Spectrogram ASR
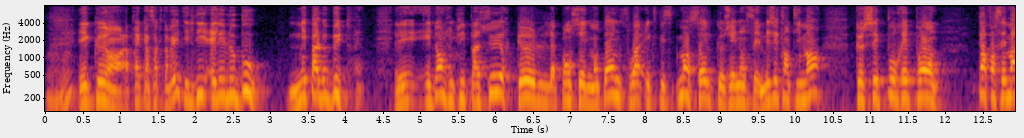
mhm. et qu'après 1588, il dit elle est le bout, mais pas le but. Et, donc, je ne suis pas sûr que la pensée de Montaigne soit explicitement celle que j'ai énoncée. Mais j'ai le sentiment que c'est pour répondre, pas forcément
